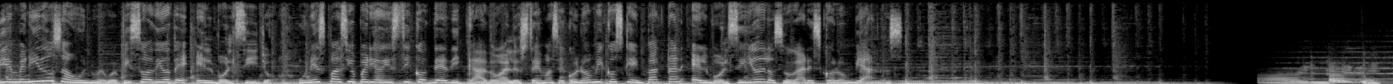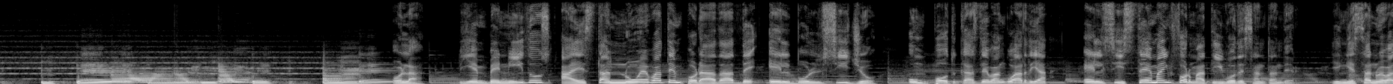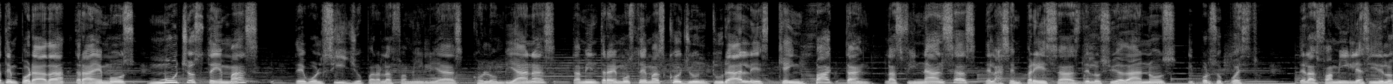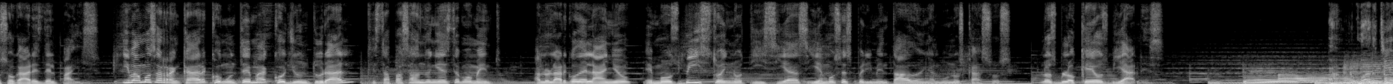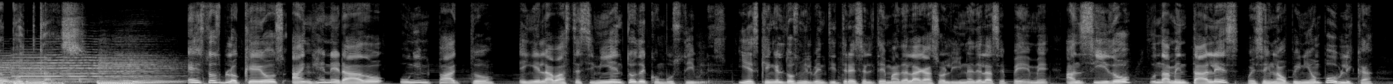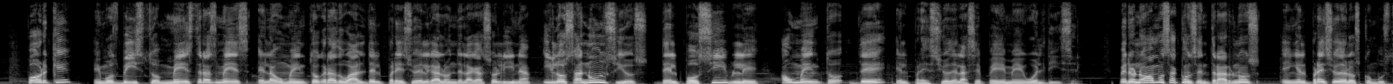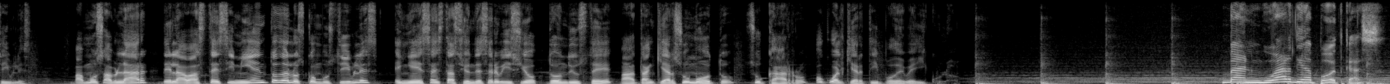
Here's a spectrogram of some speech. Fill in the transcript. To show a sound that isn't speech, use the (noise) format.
Bienvenidos a un nuevo episodio de El Bolsillo, un espacio periodístico dedicado a los temas económicos que impactan el bolsillo de los hogares colombianos. Hola, bienvenidos a esta nueva temporada de El Bolsillo, un podcast de vanguardia, el Sistema Informativo de Santander. Y en esta nueva temporada traemos muchos temas de bolsillo para las familias colombianas. También traemos temas coyunturales que impactan las finanzas de las empresas, de los ciudadanos y por supuesto de las familias y de los hogares del país. Y vamos a arrancar con un tema coyuntural que está pasando en este momento. A lo largo del año hemos visto en noticias y hemos experimentado en algunos casos los bloqueos viales. Vanguardia Podcast. Estos bloqueos han generado un impacto en el abastecimiento de combustibles. Y es que en el 2023 el tema de la gasolina y de la CPM han sido fundamentales pues en la opinión pública porque hemos visto mes tras mes el aumento gradual del precio del galón de la gasolina y los anuncios del posible aumento del el precio de la CPM o el diésel. Pero no vamos a concentrarnos en el precio de los combustibles. Vamos a hablar del abastecimiento de los combustibles en esa estación de servicio donde usted va a tanquear su moto, su carro o cualquier tipo de vehículo. Vanguardia Podcast.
